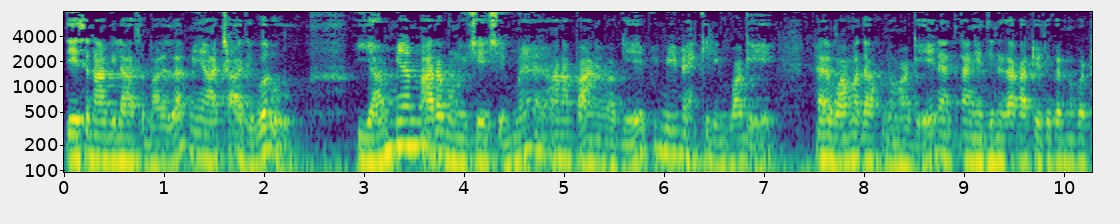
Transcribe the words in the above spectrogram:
දේශනා විලාස බලලා මේ ආචාර්යවරු යම් යම් අරමුණු විශේෂයෙන්ම ආනාපාන වගේ පිම්බීම හැකිලිම වගේ වම දකුණ වගේ නැත්නම් එදිනදා කටයුතු කරනකොට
